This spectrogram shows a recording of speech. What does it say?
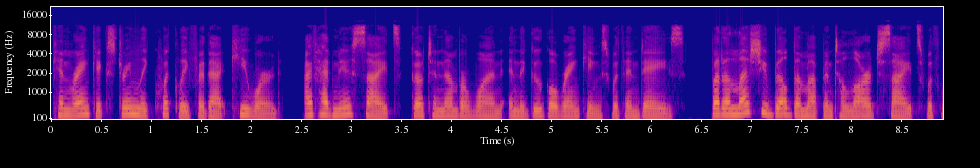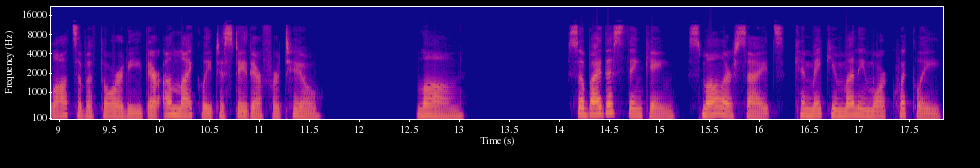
can rank extremely quickly for that keyword. I've had new sites go to number one in the Google rankings within days, but unless you build them up into large sites with lots of authority, they're unlikely to stay there for too long. So by this thinking, smaller sites can make you money more quickly,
